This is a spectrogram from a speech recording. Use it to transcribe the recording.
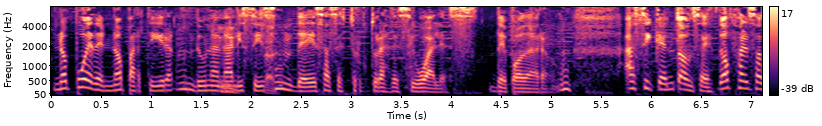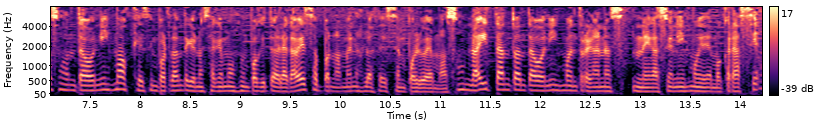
no puede no partir de un análisis claro. de esas estructuras desiguales de poder. Así que entonces, dos falsos antagonismos que es importante que nos saquemos un poquito de la cabeza, por lo menos los desempolvemos. No hay tanto antagonismo entre ganas- negacionismo y democracia,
